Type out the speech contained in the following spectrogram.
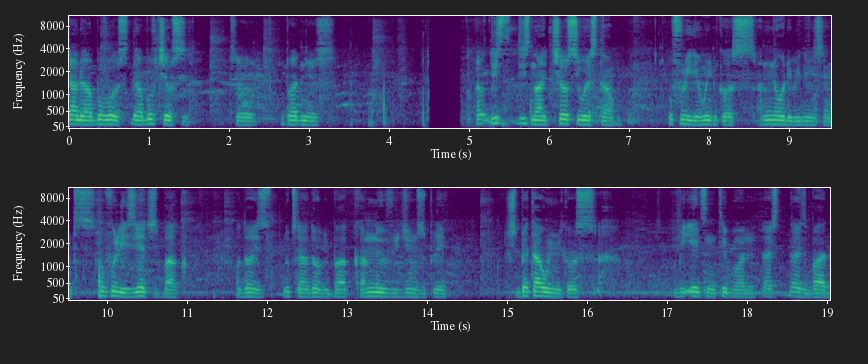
Now they are both us, they are both Chelsea. So bad news. This this night Chelsea West Ham. Hopefully they win because I don't know what they've been doing since. Hopefully Ziyech is back. Although it looks like they'll be back. I don't know if James will play. Should better win because be eight in the table and that's that's bad.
